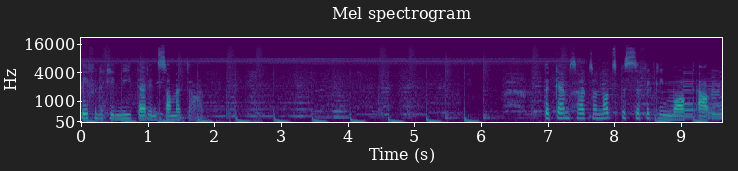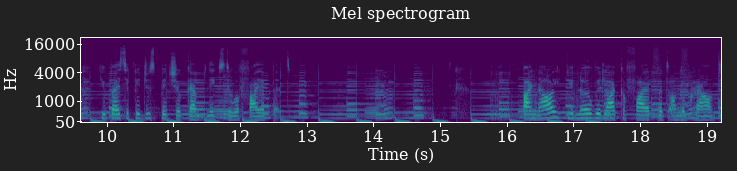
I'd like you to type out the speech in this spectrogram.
definitely need that in summertime. The campsites are not specifically marked out. You basically just pitch your camp next to a fire pit. By now, you know we like a fire pit on the ground.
